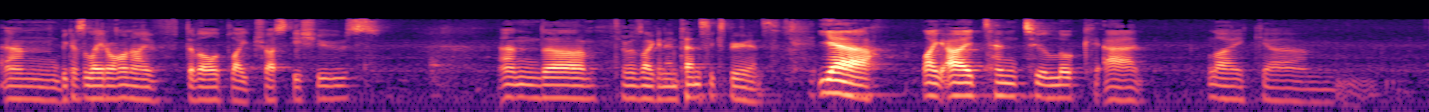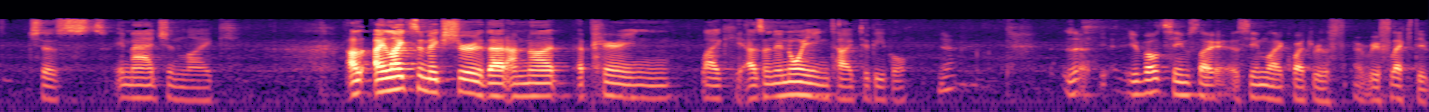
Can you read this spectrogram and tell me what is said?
and because later on I've developed like trust issues, and um So it was like an intense experience. yeah, like I tend to look at like um, just imagine like I, I like to make sure that I'm not appearing like as an annoying type to people. The- You both seems like seem like quite ref- reflective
